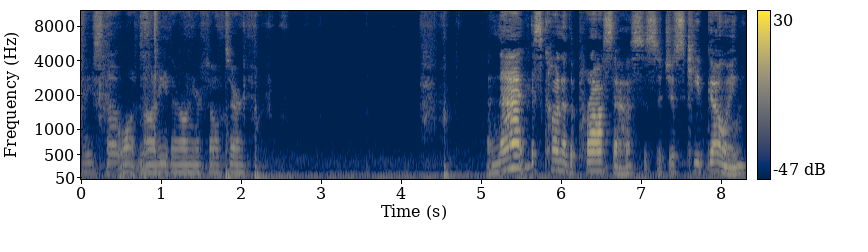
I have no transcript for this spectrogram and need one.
Taste not, want not either on your filter. And that is kind of the process, is to just keep going.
